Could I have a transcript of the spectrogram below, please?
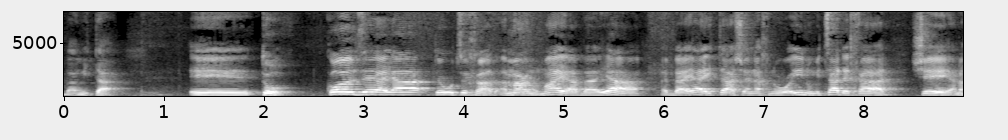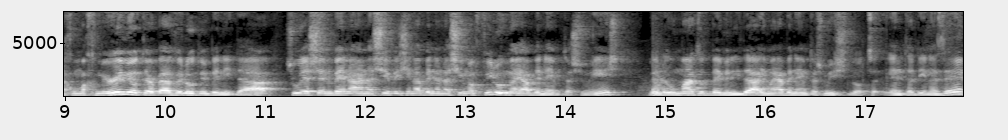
במיטה. אה, טוב, כל זה היה תירוץ אחד. אמרנו, מה היה הבעיה? הבעיה הייתה שאנחנו ראינו מצד אחד שאנחנו מחמירים יותר באבלות מבנידה, שהוא ישן בין האנשים וישנה בין אנשים אפילו אם היה ביניהם תשמיש, ולעומת זאת בבנידה אם היה ביניהם תשמיש לא, אין את הדין הזה,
